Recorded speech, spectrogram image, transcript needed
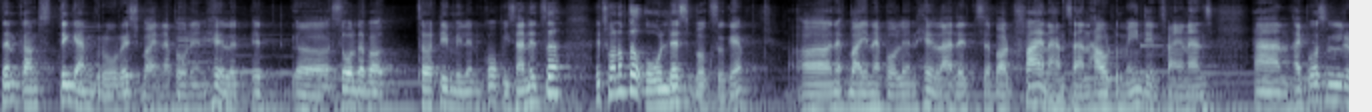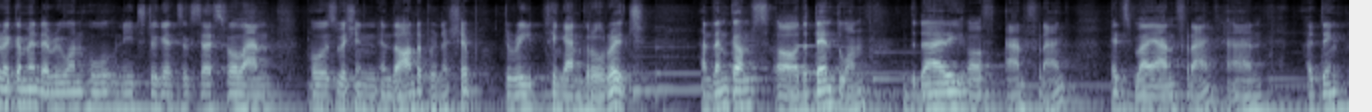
then comes Think and Grow Rich by Napoleon Hill. It, it uh, sold about 30 million copies, and it's a it's one of the oldest books. Okay, uh, by Napoleon Hill, and it's about finance and how to maintain finance. And I personally recommend everyone who needs to get successful and who is wishing in the entrepreneurship to read Think and Grow Rich. And then comes uh, the tenth one, The Diary of Anne Frank. It's by Anne Frank, and I think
